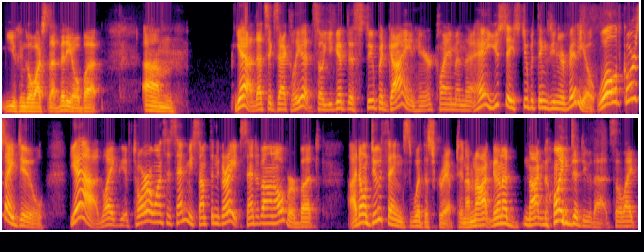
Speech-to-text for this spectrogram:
you can go watch that video. But um, yeah, that's exactly it. So you get this stupid guy in here claiming that, hey, you say stupid things in your video. Well, of course I do. Yeah, like if Toro wants to send me something, great, send it on over. But I don't do things with the script, and I'm not gonna not going to do that. So like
